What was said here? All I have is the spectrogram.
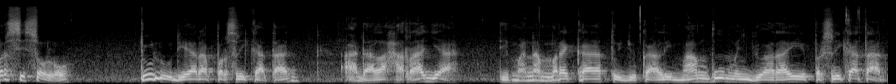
Persis Solo dulu di era perserikatan adalah raja di mana mereka tujuh kali mampu menjuarai perserikatan.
